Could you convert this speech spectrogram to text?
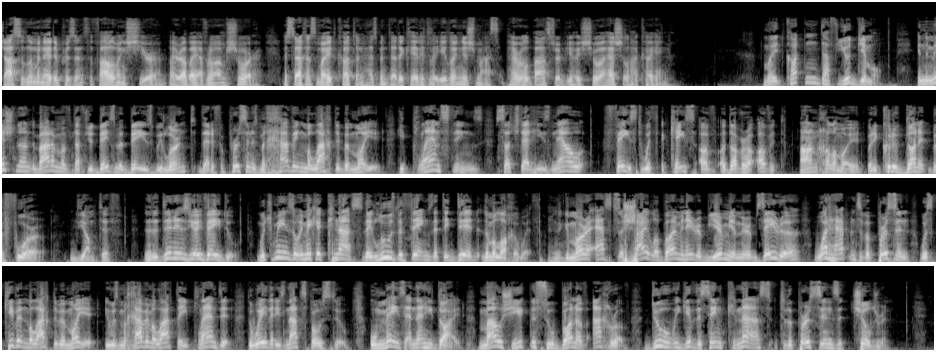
Shas Illuminated presents the following shir by Rabbi Avraham Schorr. Meseches Moed Katan has been dedicated Le'iloi Nishmas, Peril Bas Rabbi Yehoshua Heschel HaKohen. Moed Katan Daf Yud Gimel. In the Mishnah, at the bottom of Daf Yud Beis Beis, we learned that if a person is mechavein malachte b'moyed, he plans things such that he's now faced with a case of a davar ha'avid on chalamoyed, but he could have done it before Yom Tif. Then the din is yoivedu which means that we make a knas. They lose the things that they did the malacha with. And the Gemara asks a shaila Yirmiyah, what happens if a person was kiven malachta b'moyed? He was mechavim malachta, he planned it the way that he's not supposed to. Umeis, and then he died. Mao shiyiknesu banav achrav. Do we give the same knas to the person's children?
